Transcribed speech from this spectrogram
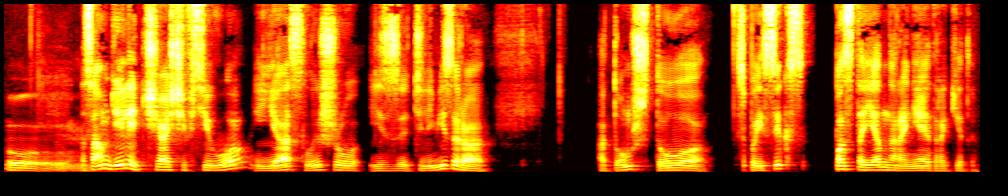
О. На самом деле, чаще всего я слышу из телевизора о том, что SpaceX постоянно роняет ракеты.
